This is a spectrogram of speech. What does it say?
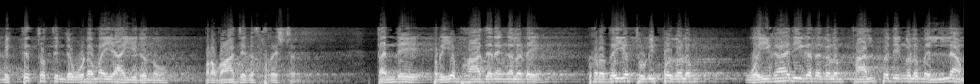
വ്യക്തിത്വത്തിന്റെ ഉടമയായിരുന്നു പ്രവാചക ശ്രേഷ്ഠൻ തന്റെ പ്രിയഭാചനങ്ങളുടെ ഹൃദയ തുടിപ്പുകളും വൈകാരികതകളും താൽപ്പര്യങ്ങളും എല്ലാം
